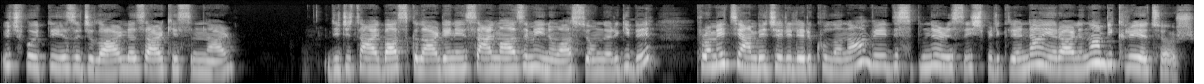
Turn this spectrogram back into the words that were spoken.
üç boyutlu yazıcılar, lazer kesimler, dijital baskılar, deneysel malzeme inovasyonları gibi Promethean becerileri kullanan ve disiplinler arası işbirliklerinden yararlanan bir kreatör.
